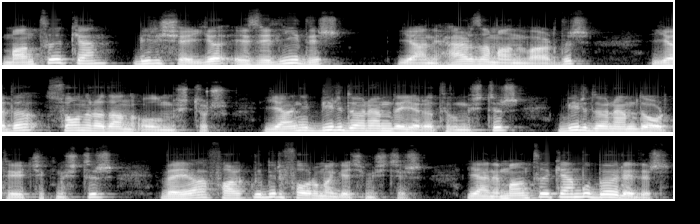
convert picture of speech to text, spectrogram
Mantıken bir şey ya ezelidir yani her zaman vardır ya da sonradan olmuştur. Yani bir dönemde yaratılmıştır, bir dönemde ortaya çıkmıştır veya farklı bir forma geçmiştir. Yani mantıken bu böyledir.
